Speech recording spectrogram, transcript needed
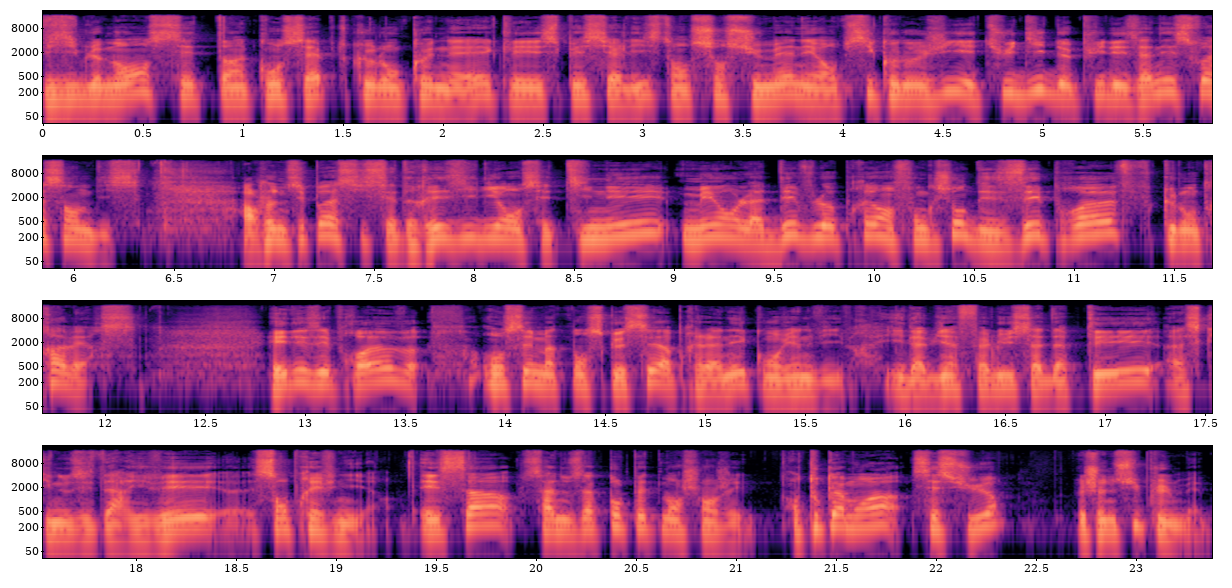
Visiblement, c'est un concept que l'on connaît, que les spécialistes en sciences humaines et en psychologie étudient depuis les années 70. Alors je ne sais pas si cette résilience est innée, mais on la développerait en fonction des épreuves que l'on traverse. Et des épreuves, on sait maintenant ce que c'est après l'année qu'on vient de vivre. Il a bien fallu s'adapter à ce qui nous est arrivé euh, sans prévenir. Et ça, ça nous a complètement changé. En tout cas moi, c'est sûr, je ne suis plus le même.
